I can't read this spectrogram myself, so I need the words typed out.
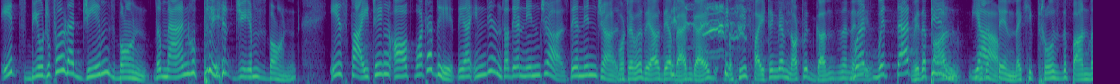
It's beautiful that James Bond, the man who played James Bond, is fighting off. What are they? They are Indians or they are ninjas. They are ninjas. Whatever they are, they are bad guys. but he's fighting them not with guns and With- any- with that with a tin. pan, Yeah. with a tin. Like he throws the pan masala.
